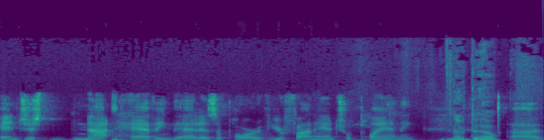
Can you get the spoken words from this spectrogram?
and just not having that as a part of your financial planning. No doubt. Uh,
